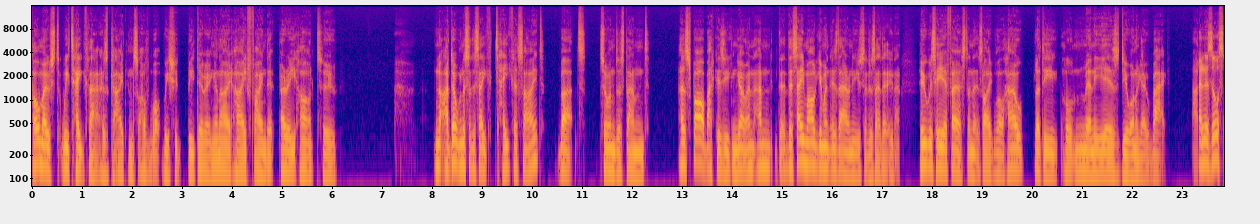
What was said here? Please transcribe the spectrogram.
almost we take that as guidance of what we should be doing, and I I find it very hard to. No, I don't want to of say take a side, but to understand as far back as you can go. And and the, the same argument is there, and you sort of said it, you know, who was here first? And it's like, well, how bloody many years do you want to go back? And there's also,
